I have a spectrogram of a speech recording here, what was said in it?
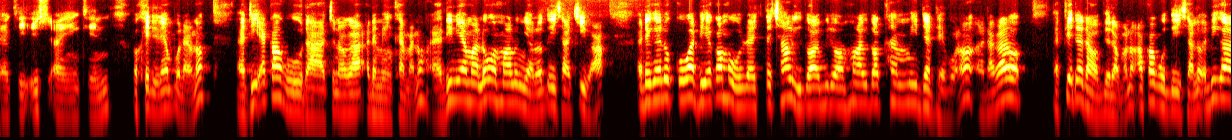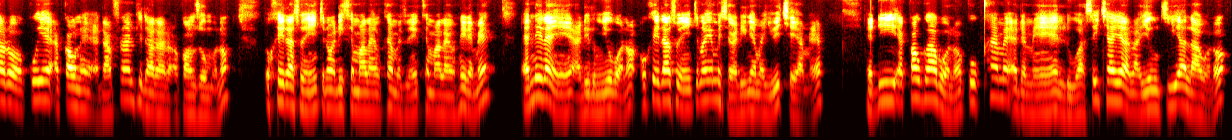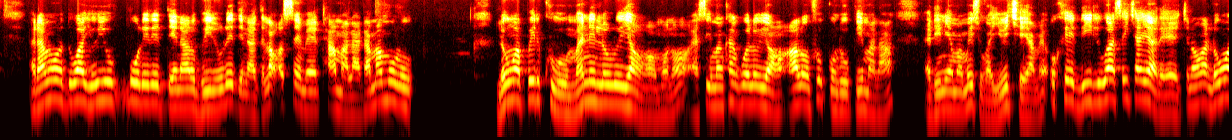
I K H I N kin Okay ဒီနေ့ပို့လိုက်နော်။အဲဒီအကောက်ကိုဒါကျွန်တော်က admin ခန့်မှာနော်။အဲဒီနေရာမှာလုံးဝမှားလို့မရတော့သေချာကြည့်ပါ။အတကယ်လို့ကိုကဒီ account မဟုတ်ဘူးတခြားလူသွားပြီးတော့မှားယူသွားခံမိတတ်တယ်ပေါ့နော်ဒါကတော့ဖြစ်တတ်တာကိုပြောတာပေါ့နော် account ကိုသိချာလို့အဓိကတော့ကိုရဲ့ account နဲ့ဒါ friend ဖြစ်ထားတာတော့အကောင်ဆုံးပေါ့နော် okay ဒါဆိုရင်ကျွန်တော်ဒီခင်မလိုင်းကိုခတ်မယ်ဆိုရင်ခင်မလိုင်းကိုနှိမ့်လိုက်မယ်အဲနှိမ့်လိုက်ရင်ဒီလိုမျိုးပေါ့နော် okay ဒါဆိုရင်ကျွန်တော်ရဲ့ message ကဒီနေရာမှာရွေးချယ်ရမယ်အဲဒီအကောက်ကပေါ့နော်ကိုခန့်မဲ့အတမဲလူကစိတ်ချရလားယုံကြည်ရလားပေါ့နော်အဲဒါမှမဟုတ် तू ကရိုးရိုးပို့လေးတွေတင်တာလို့ဗီဒီယိုလေးတင်တာဒီလောက်အဆင်ပဲထားမှလားဒါမှမဟုတ်လို့ လုံးဝပေးတစ်ခုကို manage လုပ်လို့ရအောင်ပေါ့နော်အစီမံခန့်ခွဲလို့ရအောင်အားလုံး full control ပေးမှလားအဲဒီနေရာမှာမိတ်ဆွေကရွေးချယ်ရမယ် okay ဒီလူကစိတ်ချရတယ်ကျွန်တော်ကလုံးဝ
